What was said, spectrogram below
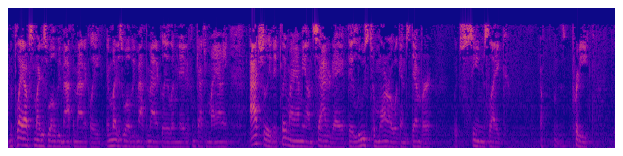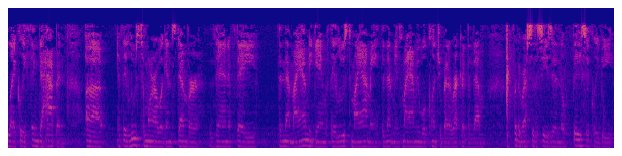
The playoffs might as well be mathematically. They might as well be mathematically eliminated from catching Miami. Actually, they play Miami on Saturday. If they lose tomorrow against Denver, which seems like a pretty likely thing to happen, uh, if they lose tomorrow against Denver, then if they then that Miami game, if they lose to Miami, then that means Miami will clinch a better record than them for the rest of the season. They'll basically be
